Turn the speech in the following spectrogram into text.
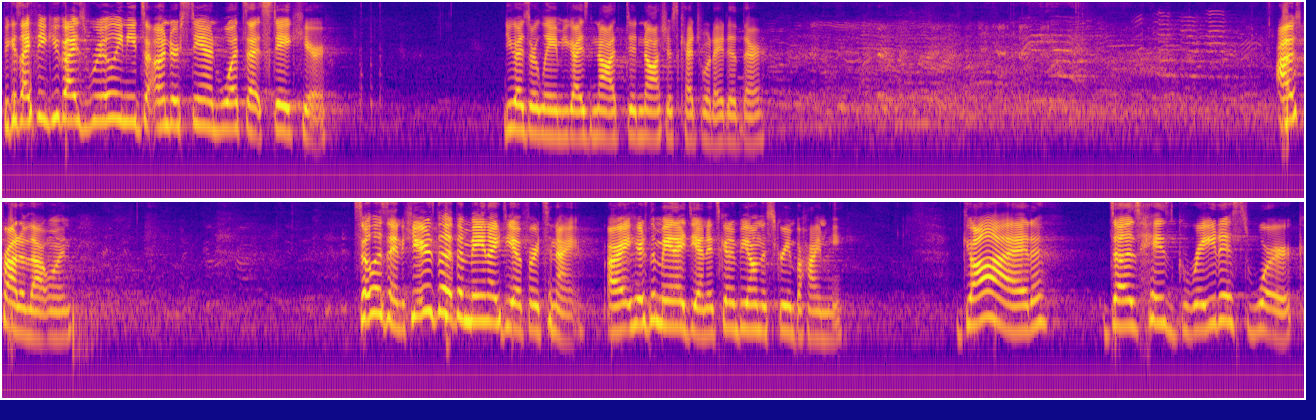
Because I think you guys really need to understand what's at stake here. You guys are lame. You guys not did not just catch what I did there. I was proud of that one. So listen, here's the, the main idea for tonight. All right, here's the main idea, and it's going to be on the screen behind me. God does his greatest work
